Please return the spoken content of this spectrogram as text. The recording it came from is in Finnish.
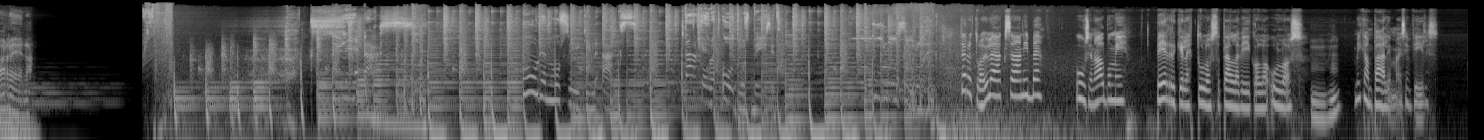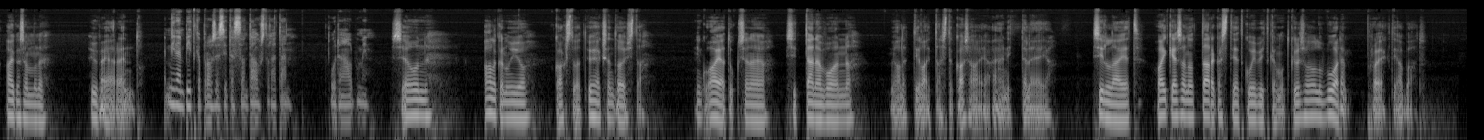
Areena. Uuden musiikin X. Tärkeimmät uutuusbiisit. Kuuluu sulle. Tervetuloa Yle Xään, Ibe. Uusin albumi Perkele tulossa tällä viikolla ulos. Mm-hmm. Mikä on päällimmäisin fiilis? Aika semmoinen hyvä ja rento. Miten pitkä prosessi tässä on taustalla tämän uuden albumin? Se on alkanut jo 2019 niin kuin ajatuksena ja sitten tänä vuonna me alettiin laittaa sitä kasaan ja äänittelee ja sillä lailla, että vaikea sanoa tarkasti, että kuinka pitkä, mutta kyllä se on ollut vuoden projekti about.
